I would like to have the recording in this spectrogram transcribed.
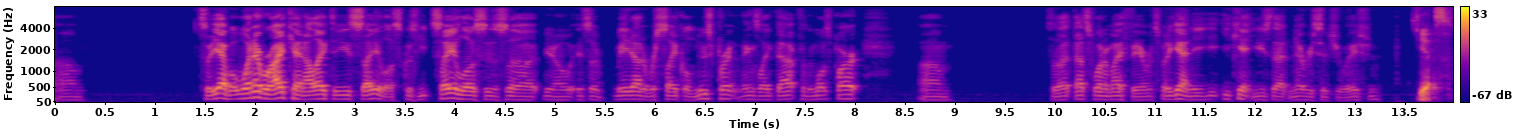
Um, so yeah, but whenever I can, I like to use cellulose because cellulose is, uh, you know, it's a made out of recycled newsprint and things like that for the most part. Um, so that, that's one of my favorites. But again, you, you can't use that in every situation. Yes.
